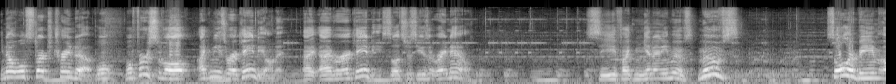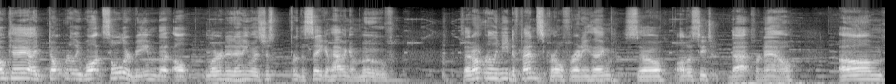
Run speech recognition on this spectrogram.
you know, we'll start to train it up. Well, well, first of all, I can use rare candy on it. I, I have a rare candy, so let's just use it right now. See if I can get any moves. Moves! Solar Beam, okay, I don't really want Solar Beam, but I'll learn it anyways just for the sake of having a move. So I don't really need Defense Curl for anything, so I'll just teach that for now. Um,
